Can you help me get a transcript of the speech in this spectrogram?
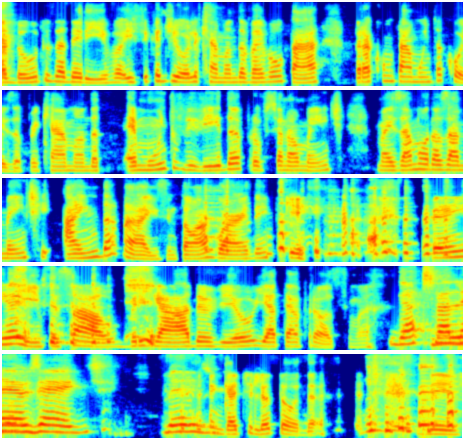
adultosaderiva, e fica de olho que a Amanda vai voltar para contar muita coisa, porque a Amanda é muito vivida profissionalmente, mas amorosamente ainda mais. Então aguardem que vem aí, pessoal. Obrigado, viu? E até a próxima. Gatilho. Valeu, gente. Beijo. Engatilhou toda. Beijo,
